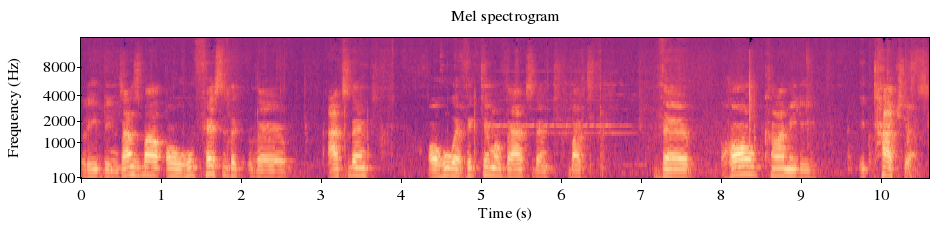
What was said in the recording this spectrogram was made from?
lived in Zanzibar or who faced the, the accident or who were victim of the accident, but the whole calamity, it touched us.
